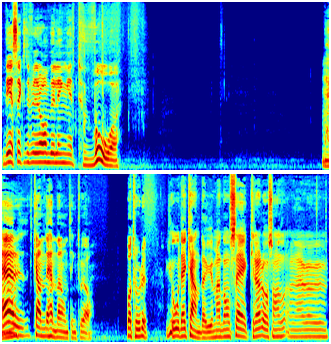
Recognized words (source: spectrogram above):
V64 avdelning 2. Här kan det hända någonting tror jag. Vad tror du? Jo, det kan det ju, men de säkra då som, eh,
